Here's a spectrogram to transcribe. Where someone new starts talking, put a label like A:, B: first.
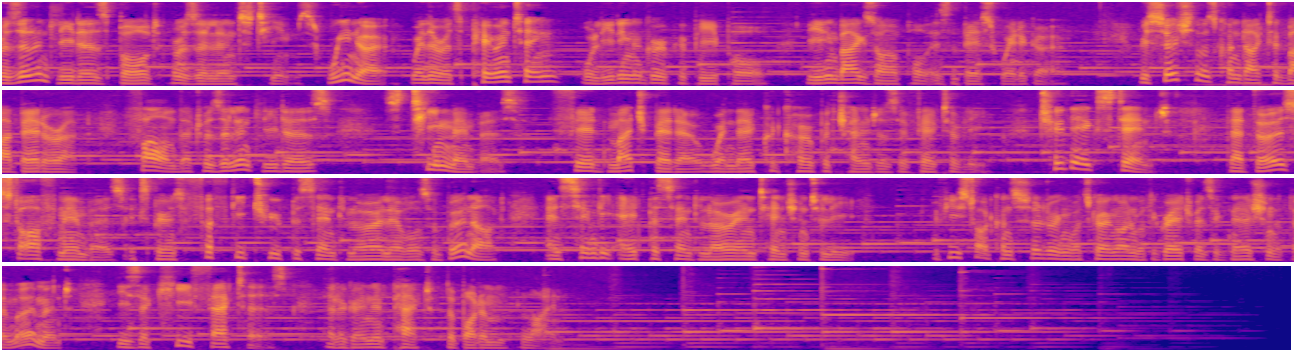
A: Resilient leaders build resilient teams. We know whether it's parenting or leading a group of people, leading by example is the best way to go. Research that was conducted by BetterUp found that resilient leaders, team members, fared much better when they could cope with challenges effectively, to the extent that those staff members experienced 52% lower levels of burnout and 78% lower intention to leave. If you start considering what's going on with the great resignation at the moment, these are key factors that are going to impact the bottom line.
